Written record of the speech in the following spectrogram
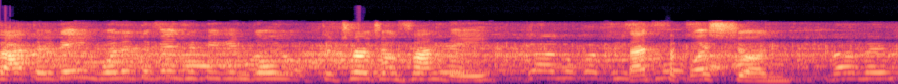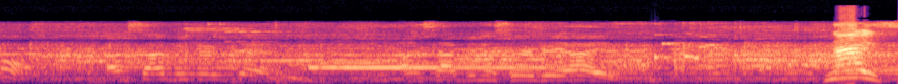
Saturday? Well, it depends if you can go to church on Sunday. Gaano That's the question. Nanay mo. Ang sabi ng 10. Ang sabi ng survey ay, Nice.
